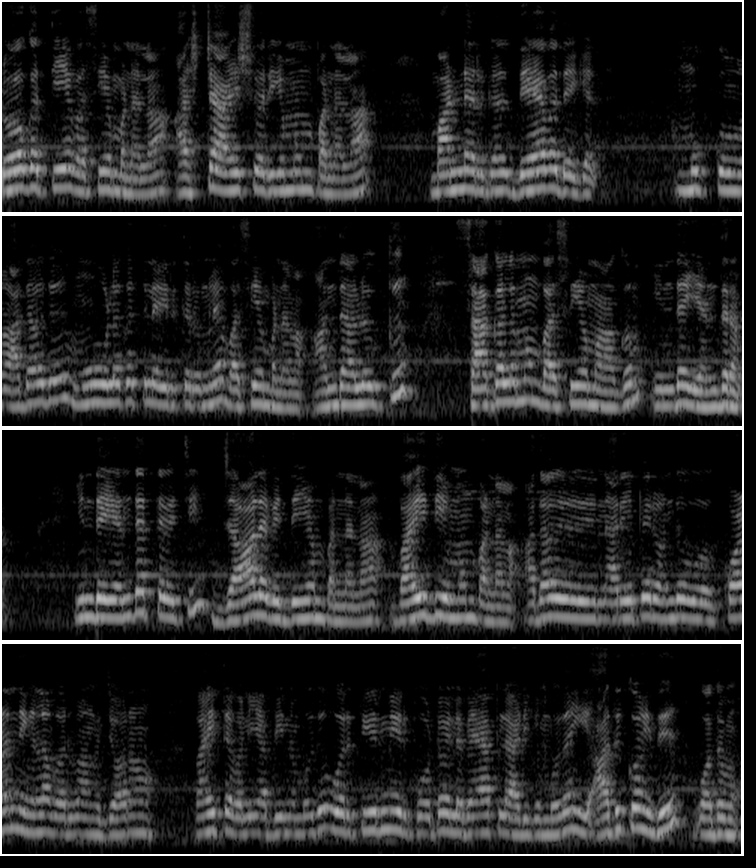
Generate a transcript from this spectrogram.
லோகத்தையே வசியம் பண்ணலாம் அஷ்ட ஐஸ்வர்யமும் பண்ணலாம். மன்னர்கள் தேவதைகள் முக்கு அதாவது மூ உலகத்தில் இருக்கிறவங்களே வசியம் பண்ணலாம். அந்த அளவுக்கு சகலமும் வசியமாகும் இந்த எந்திரம். இந்த எந்திரத்தை வச்சு ஜால வித்தியம் பண்ணலாம் வைத்தியமும் பண்ணலாம். அதாவது நிறைய பேர் வந்து குழந்தைங்கள்லாம் வருவாங்க ஜுரம் வயிற்று வலி அப்படின்னும் போது ஒரு திருநீர் போட்டோ இல்லை வேப்பில் அடிக்கும் போதும் அதுக்கும் இது உதவும்.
